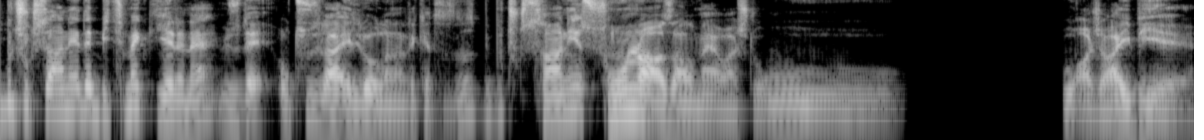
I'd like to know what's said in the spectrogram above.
bir buçuk saniyede bitmek yerine yüzde 30 ila 50 olan hareket hızınız bir buçuk saniye sonra azalmaya başlıyor. Uuu. Bu acayip iyi.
